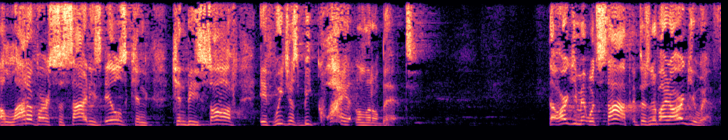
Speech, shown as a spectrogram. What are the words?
a lot of our society's ills can, can be solved if we just be quiet a little bit. The argument would stop if there's nobody to argue with.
